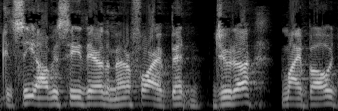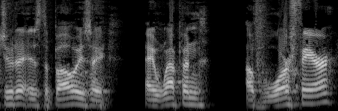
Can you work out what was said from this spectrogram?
can see, obviously, there the metaphor. I bent Judah my bow. Judah is the bow, is a, a weapon of warfare,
